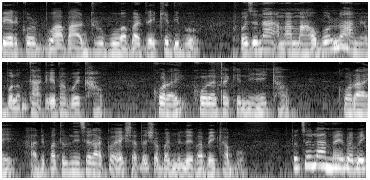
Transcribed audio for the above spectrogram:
বের করব, আবার ধুবো, আবার রেখে দিব। ওই জন্য আমার মাও বলল, আমিও বললাম, থাক, এভাবে খাও। কড়াই, কড়াইটাকে নিয়েই খাও। কড়াই, হাঁড়ি পাতিল নিচে রাখো, একসাথে সবাই মিলে এভাবেই খাব। তো চলো আমি এভাবে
